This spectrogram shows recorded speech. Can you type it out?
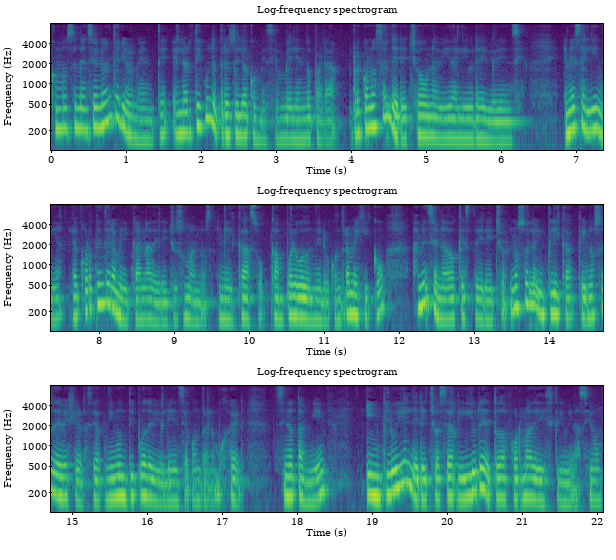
Como se mencionó anteriormente, el artículo 3 de la Convención Belén do Pará reconoce el derecho a una vida libre de violencia. En esa línea, la Corte Interamericana de Derechos Humanos, en el caso Campo Algodonero contra México, ha mencionado que este derecho no solo implica que no se debe ejercer ningún tipo de violencia contra la mujer, sino también incluye el derecho a ser libre de toda forma de discriminación,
